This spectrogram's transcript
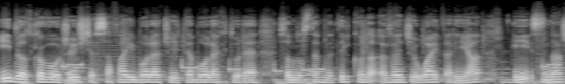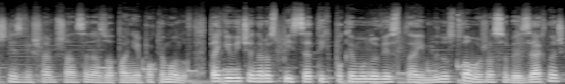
I dodatkowo oczywiście Safari Bole, czyli te bole, które są dostępne tylko na evencie Wild Area i znacznie zwiększają szanse na złapanie Pokémonów. Tak jak widzicie na rozpisce, tych Pokémonów jest tutaj mnóstwo, można sobie zerknąć.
